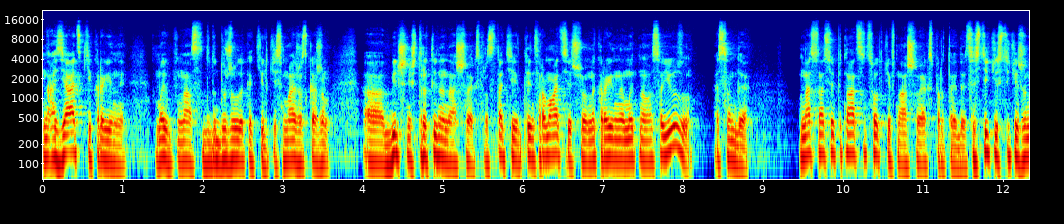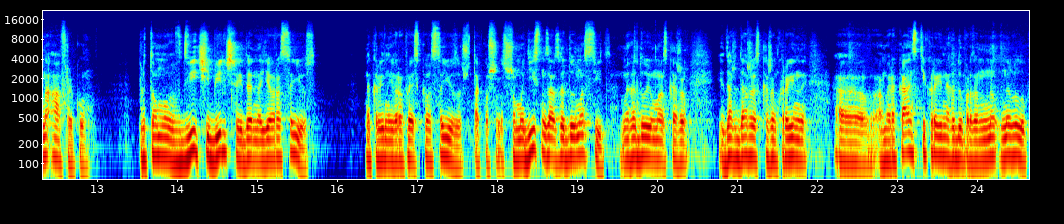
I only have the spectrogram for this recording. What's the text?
на азіатські країни ми у нас дуже велика кількість, майже скажімо, е, більше ніж третина нашого експорту. Кстати, для інформації, що на країни митного союзу СНД у нас у нас 15% нашого експорту йде. Це стільки, стільки ж на Африку. При тому вдвічі більше йде на Євросоюз на країни Європейського Союзу, що також що ми дійсно зараз годуємо світ. Ми годуємо, скажімо, і навіть, скажімо, країни, е, американські країни правда, ну, невелику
